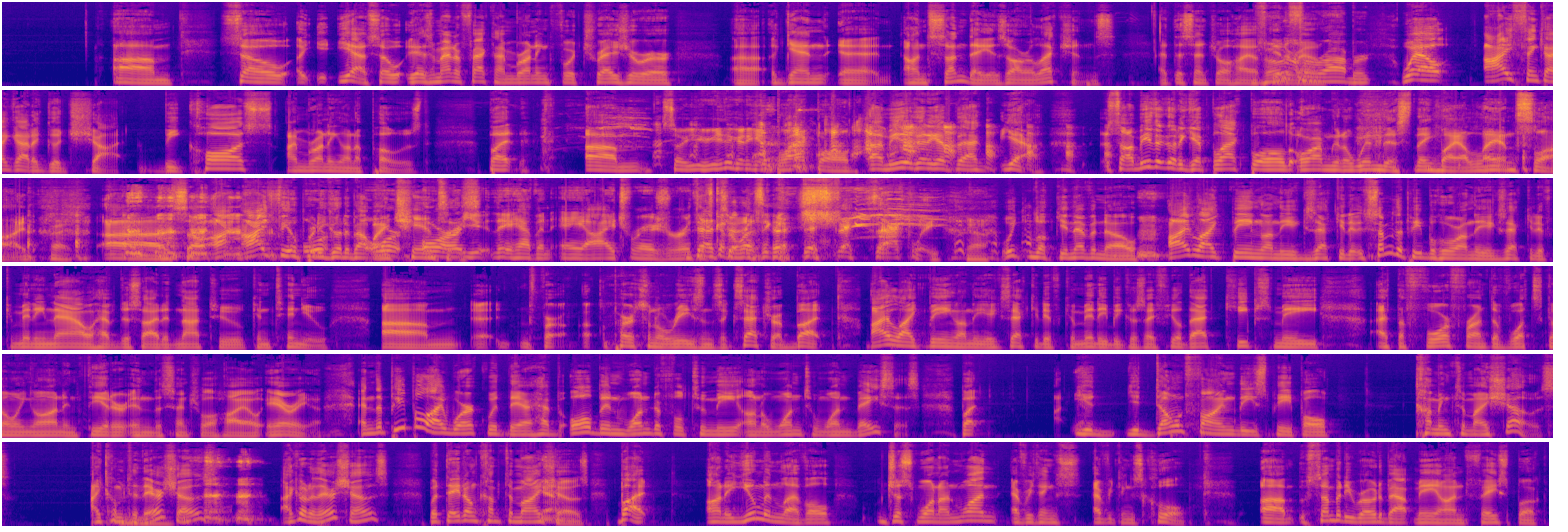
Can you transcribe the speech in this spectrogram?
Um, so, uh, yeah, so as a matter of fact, I'm running for treasurer uh, again uh, on Sunday is our elections at the Central Ohio Vote Theater. for Round. Robert. Well, I think I got a good shot because I'm running unopposed. But um, so you're either going to get blackballed. I'm either going to get back. Yeah. So I'm either going to get blackballed or I'm going to win this thing by a landslide. Right. Uh, so I, I, feel pretty or, good about or, my chances. Or you, they have an AI treasurer that's, that's going to run against. exactly. Yeah. We, look, you never know. I like being on the executive. Some of the people who are on the executive committee now have decided not to continue um, uh, for uh, personal reasons, etc. But I like being on the executive committee because I feel that keeps me at the forefront of what's going on in theater in the Central Ohio area. And the people I work with there have all been wonderful to me on a one-to-one basis. But you you don't find these people coming to my shows. I come to their shows. I go to their shows, but they don't come to my yeah. shows. But on a human level, just one on one, everything's everything's cool um, somebody wrote about me on Facebook.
